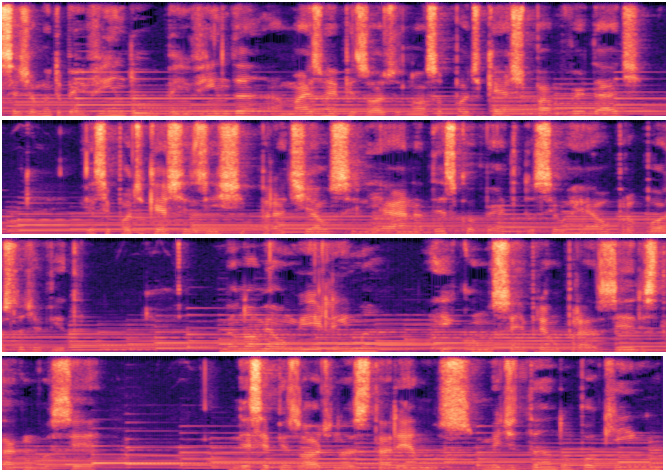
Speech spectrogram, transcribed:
Seja muito bem-vindo, bem-vinda a mais um episódio do nosso podcast Papo Verdade. Esse podcast existe para te auxiliar na descoberta do seu real propósito de vida. Meu nome é Almir Lima e, como sempre, é um prazer estar com você. Nesse episódio, nós estaremos meditando um pouquinho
